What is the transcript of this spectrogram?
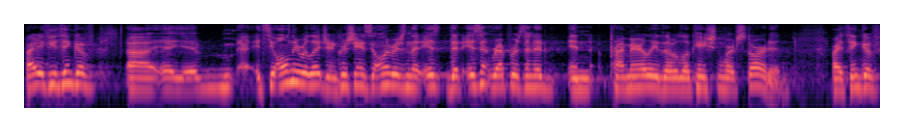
right? If you think of, uh, uh, it's the only religion, Christianity is the only religion that, is, that isn't represented in primarily the location where it started. right? Think of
